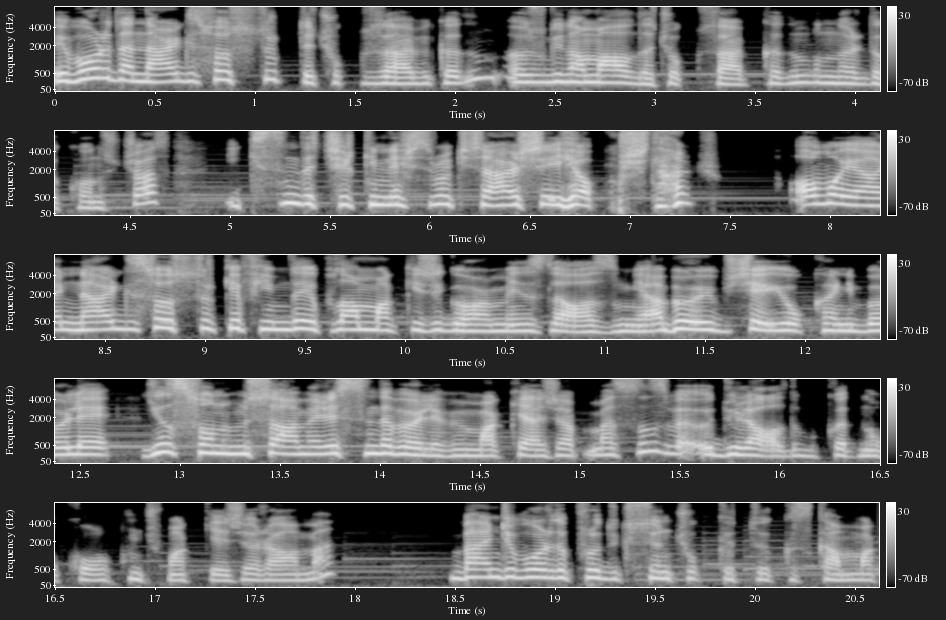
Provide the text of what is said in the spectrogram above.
Ve bu arada Nergis Öztürk de çok güzel bir kadın. Özgün Amal da çok güzel bir kadın. Bunları da konuşacağız. İkisini de çirkinleştirmek için her şeyi yapmışlar. Ama yani Nergis Öztürk'e filmde yapılan makyajı görmeniz lazım ya. Böyle bir şey yok. Hani böyle yıl sonu müsameresinde böyle bir makyaj yapmazsınız ve ödül aldı bu kadın o korkunç makyaja rağmen. Bence bu arada prodüksiyon çok kötü. Kıskanmak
